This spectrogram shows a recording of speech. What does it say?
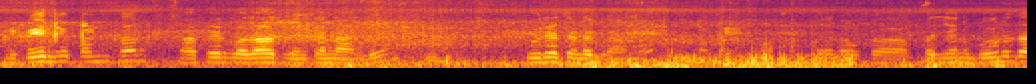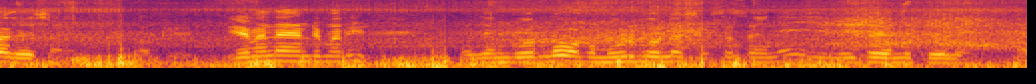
మీ పేరు చెప్పండి సార్. నా పేరు బదావత్ వెంకన్న అండి సూర్యతండ గ్రామం. నేను ఒక పదిహేను బోర్లు దాకా వేసాను ఓకే. ఏమైనాయండి మరి? పదిహేను బోర్లో ఒక మూడు బోర్లే సక్సెస్ అయినాయి ఈ మిగతా అన్ని ఫెయిల్ ఓకే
